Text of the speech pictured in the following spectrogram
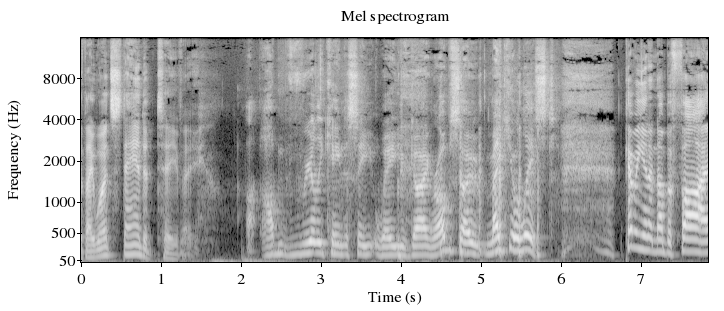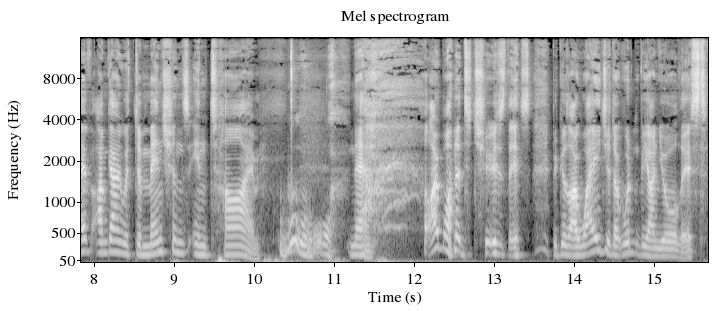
But they weren't standard TV. I'm really keen to see where you're going, Rob. So make your list. Coming in at number five, I'm going with Dimensions in Time. Ooh. Now, I wanted to choose this because I wagered it wouldn't be on your list.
